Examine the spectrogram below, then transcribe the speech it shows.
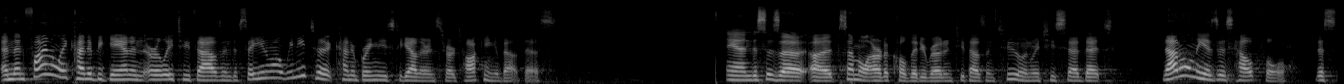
And then finally kind of began in the early 2000 to say, you know what, we need to kind of bring these together and start talking about this. And this is a, a seminal article that he wrote in 2002 in which he said that not only is this helpful this,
